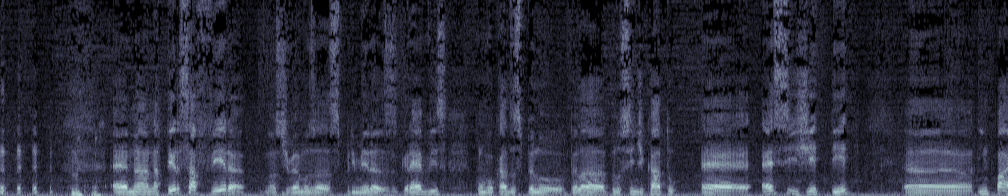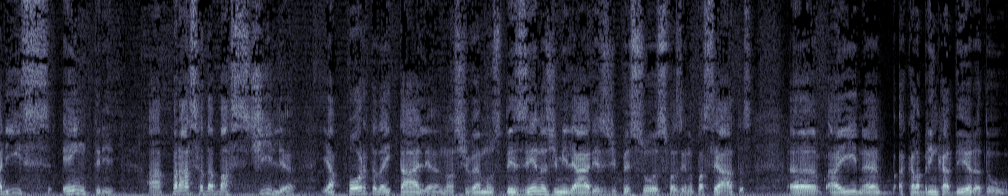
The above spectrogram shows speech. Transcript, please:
é, na, na terça-feira, nós tivemos as primeiras greves convocadas pelo, pela, pelo sindicato é, SGT uh, ah, em Paris, entre a Praça da Bastilha e a Porta da Itália. Nós tivemos dezenas de milhares de pessoas fazendo passeatas. Uh, aí, né, aquela brincadeira do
